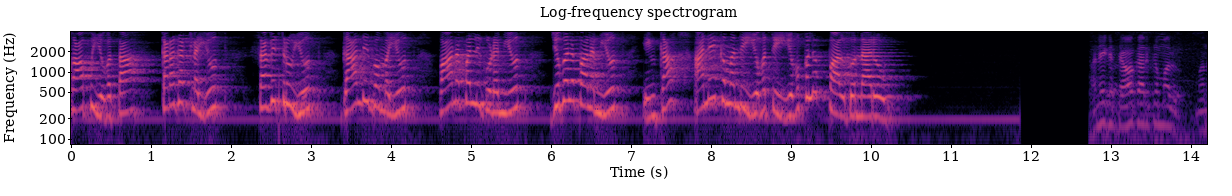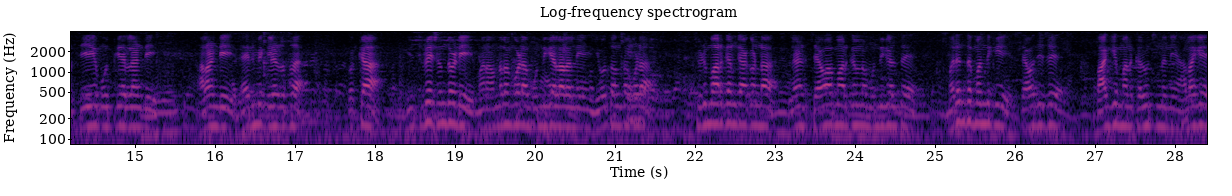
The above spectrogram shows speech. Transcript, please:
కాపు యువత కడగట్ల యూత్ సవిత్రు youth Gandhibomma youth Vanapalligudem youth Jubalapalem youth ఇంకా అనేక మంది యువతి యువకులు పాల్గొన్నారు. అనేక సేవా కార్యక్రమాలు మన సిఏ మూర్తి గారు లాంటి అలాంటి డైనమిక్ లీడర్స్ ఒక ఇన్స్పిరేషన్ తోటి మన అందరం కూడా ముందుకెళ్ళాలని యువత అంతా కూడా చెడు మార్గం కాకుండా ఇలాంటి సేవా మార్గంలో ముందుకెళ్తే మరింత మందికి సేవ చేసే భాగ్యం మనకు కలుగుతుందని అలాగే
